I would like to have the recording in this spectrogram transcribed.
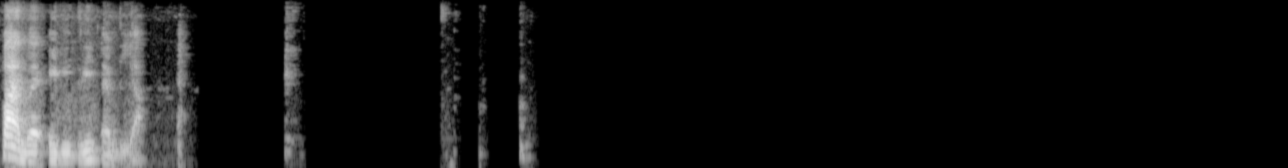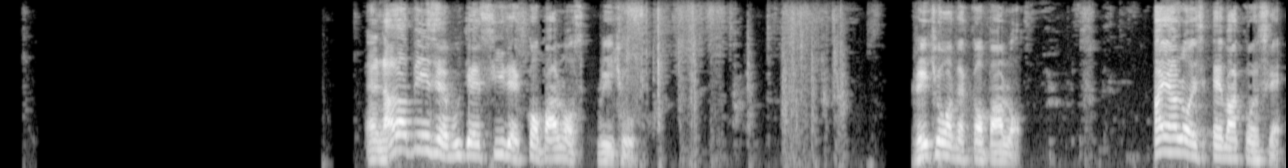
583 ampere. Another thing is that we can see the copper loss ratio ratio of the copper loss. Iron loss is ever constant.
